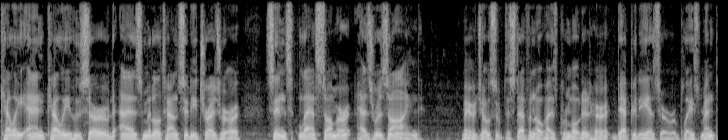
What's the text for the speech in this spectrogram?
Kelly Ann Kelly, who served as Middletown City Treasurer since last summer, has resigned. Mayor Joseph DeStefano has promoted her deputy as her replacement.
